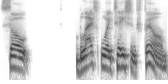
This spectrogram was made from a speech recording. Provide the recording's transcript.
So blaxploitation film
